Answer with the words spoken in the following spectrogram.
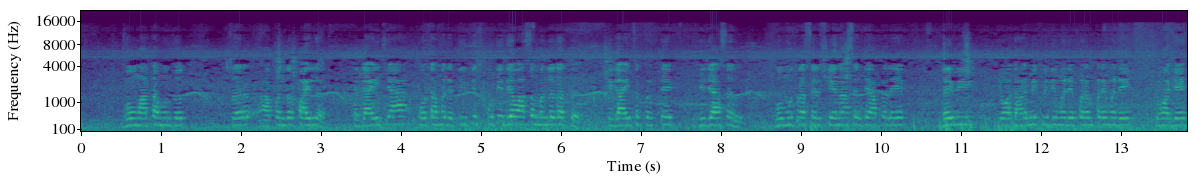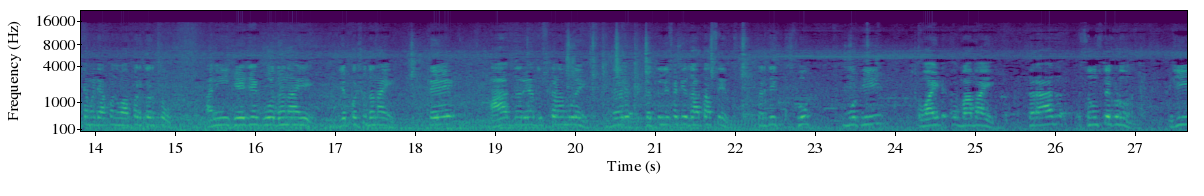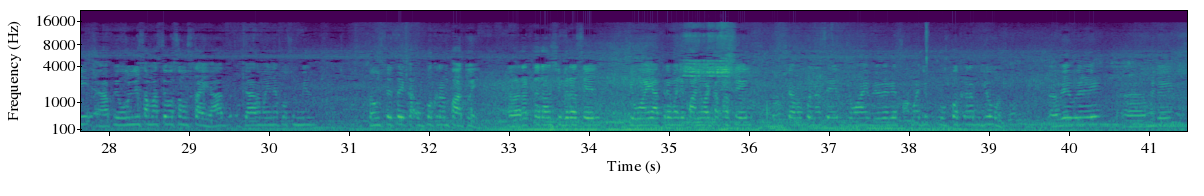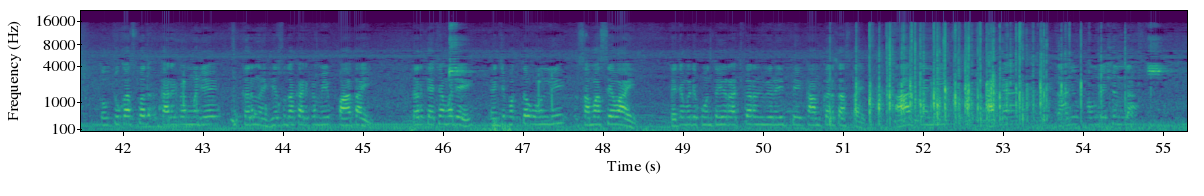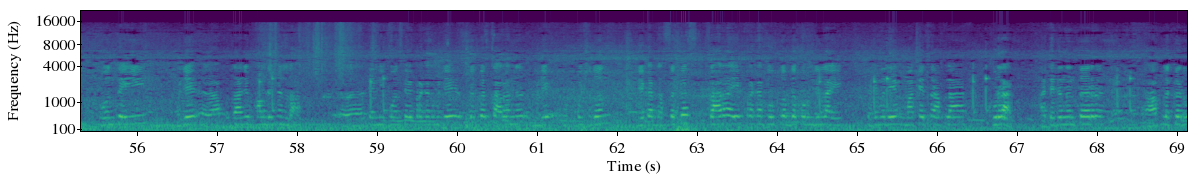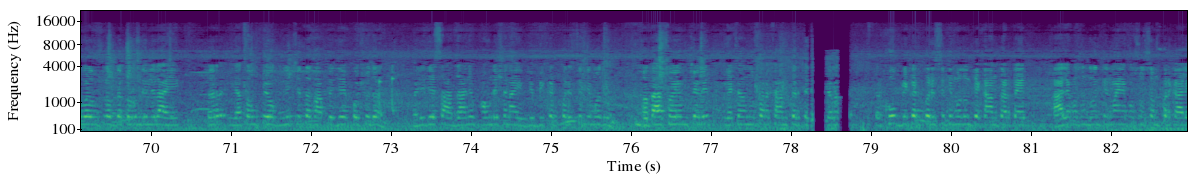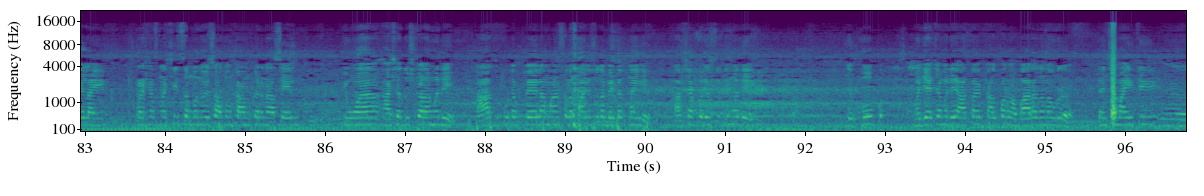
गोमाता म्हणतो. तर आपण जर पाहिलं तर गाईच्या पोटामध्ये तीस कोटी देव असं म्हणलं जातं की गाईचं प्रत्येक हे जे असेल गोमूत्र असेल शेण असेल ते आपल्याला एक दैवी किंवा धार्मिक विधीमध्ये परंपरेमध्ये किंवा ज्या याच्यामध्ये आपण वापर करतो. आणि हे जे गोधन आहे जे पशुधन आहे ते आज जर या दुष्काळामुळे जर कतलीसाठी जात असेल तर ती खूप मोठी वाईट बाब आहे. तर आज संस्थेकडून जी आपली ओनली समाजसेवा संस्था आहे आज चार महिन्यापासून मी संस्थेचा एक उपक्रम पाहतोय. रक्तदान शिबिर असेल किंवा यात्रेमध्ये पाणी वाटप असेल वृक्षारोपण असेल किंवा वेगवेगळे सामाजिक उपक्रम घेऊन वेगवेगळे म्हणजे कौतुकास्पद कार्यक्रम म्हणजे करणं हे सुद्धा कार्यक्रम मी पाहत आहे. तर त्याच्यामध्ये त्यांची फक्त ओनली समाजसेवा आहे. त्याच्यामध्ये कोणतंही राजकारण विरहित ते काम करत असतायत. आज त्यांनी आपल्या जाणीव फाउंडेशनला कोणतेही म्हणजे जाणीव फाउंडेशनला त्यांनी कोणत्याही प्रकार म्हणजे सकस चारा न- म्हणजे पशुधन हे करतात सकस चारा एक प्रकारचा उपलब्ध करून दिला आहे. त्याच्यामध्ये माक्याचा आपला खुराक आणि त्याच्यानंतर आपलं कडवळ उपलब्ध करून दिलेलं आहे. तर याचा उपयोग निश्चितच आपले जे पशुधन म्हणजे जे सा- जाणीव फाउंडेशन आहे जे बिकट परिस्थितीमधून स्वतः स्वयंचलित याच्यानुसार काम करते तर खूप बिकट परिस्थितीमधून ते काम करतायत. आल्यापासून दोन तीन महिन्यापासून संपर्क आलेला आहे. प्रशासनाशी समन्वय साधून काम करणं असेल किंवा अशा दुष्काळामध्ये आज कुठं प्यायला माणसाला पाणी सुद्धा भेटत नाहीये अशा परिस्थितीमध्ये ते खूप म्हणजे याच्यामध्ये आता काल परवा बारा जनावर त्यांची माहिती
